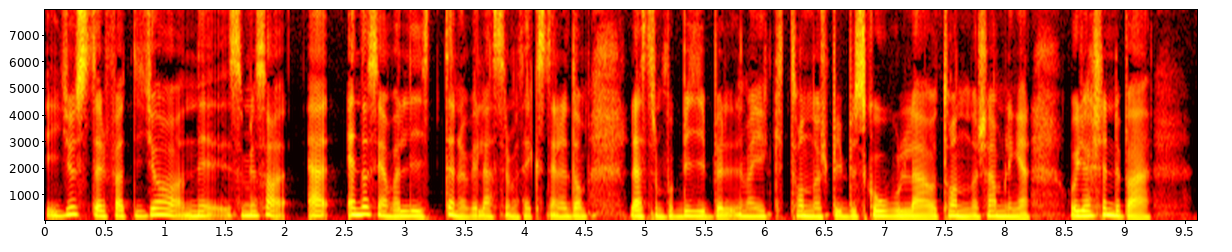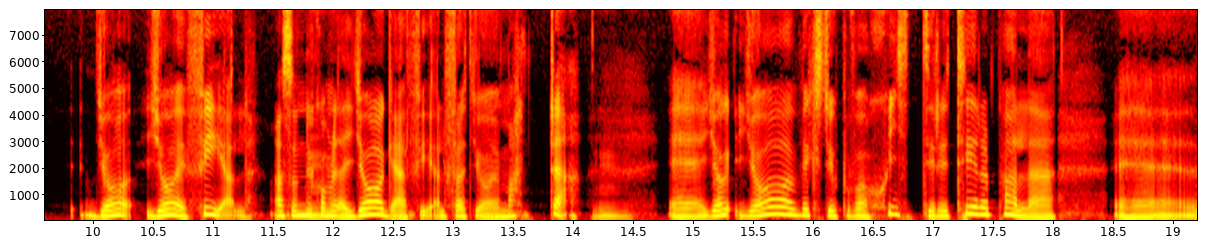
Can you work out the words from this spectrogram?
just därför att jag, som jag sa, ända sedan jag var liten och vi läste de här texterna, de läste dem på bibel, när man gick tonårsbibelskola och tonårssamlingar och jag kände bara, jag, jag är fel. Alltså nu kommer det där, jag är fel för att jag är Marta. Mm. Eh, jag, jag växte upp och var skitirriterad på alla eh,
